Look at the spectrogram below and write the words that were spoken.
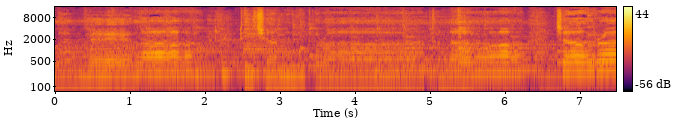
และเวลา ที่ฉันปรารถนาจะรัก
